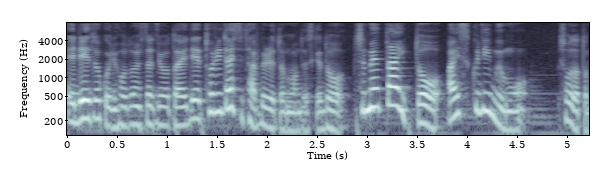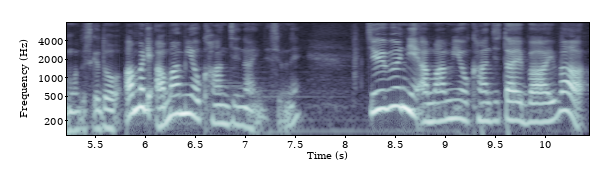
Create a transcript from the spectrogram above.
冷蔵庫に保存した状態で取り出して食べると思うんですけど冷たいとアイスクリームもそうだと思うんですけどあんまり甘みを感じないんですよね。十分に甘みを感じたい場合は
